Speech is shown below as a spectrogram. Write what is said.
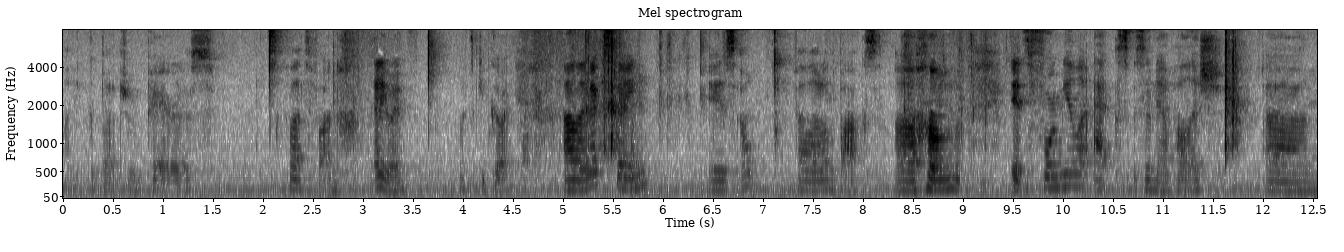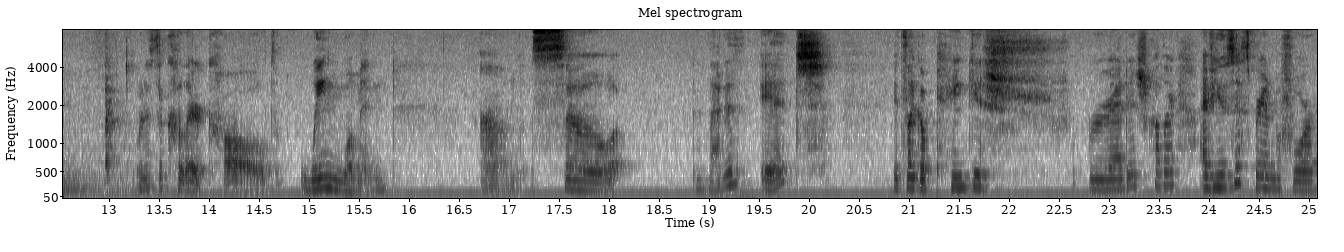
like a bunch of pairs. So that's fun. Anyway, let's keep going. Uh, the next thing is oh, fell out of the box. Um, it's Formula X. It's a nail polish. Um, what is the color called? Wing Woman. Um, so that is it. It's like a pinkish reddish color. I've used this brand before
